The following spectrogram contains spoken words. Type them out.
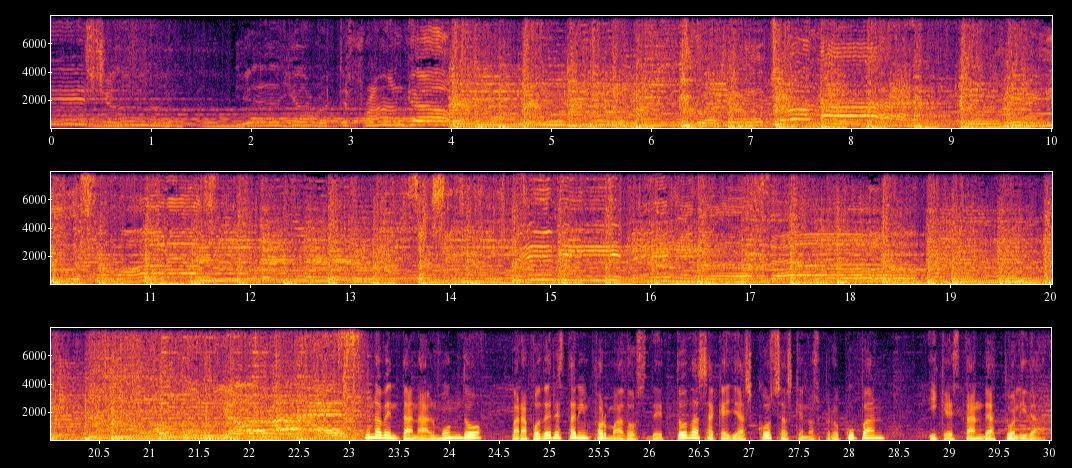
Una ventana al mundo para poder estar informados de todas aquellas cosas que nos preocupan y que están de actualidad.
